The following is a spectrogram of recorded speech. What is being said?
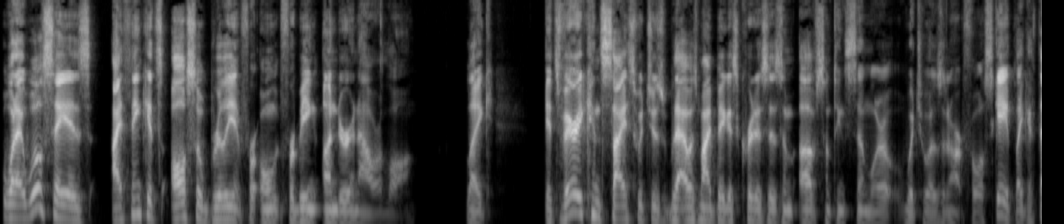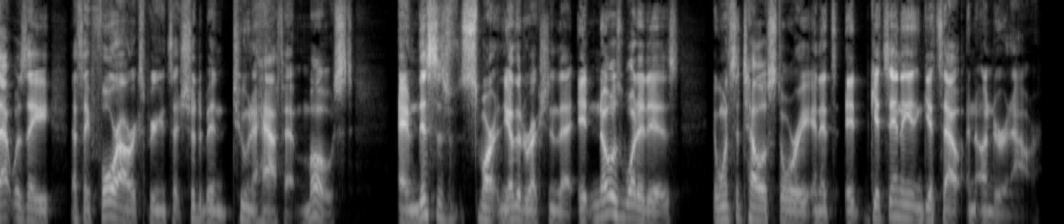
what I will say is I think it's also brilliant for for being under an hour long. Like it's very concise, which is that was my biggest criticism of something similar, which was an artful escape. Like if that was a that's a four hour experience, that should have been two and a half at most. And this is smart in the other direction that it knows what it is. It wants to tell a story, and it's it gets in and gets out in under an hour.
